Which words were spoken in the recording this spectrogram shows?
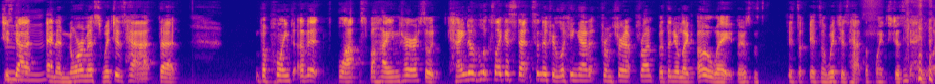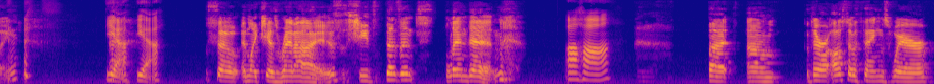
She's mm-hmm. got an enormous witch's hat that the point of it flaps behind her, so it kind of looks like a Stetson if you're looking at it from straight up front. But then you're like, oh wait, there's this. It's a it's a witch's hat. The point's just dangling. yeah, uh, yeah. So and like she has red eyes. She doesn't blend in. Uh huh. But um, there are also things where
